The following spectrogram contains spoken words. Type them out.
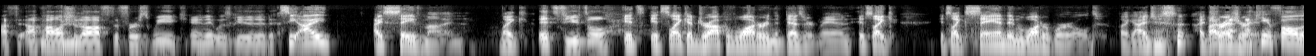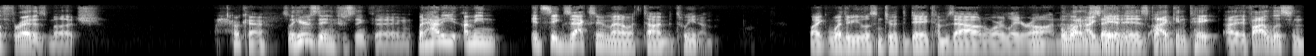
I, f- I polished it off the first week and it was good. See, I I save mine. Like It's futile. it's it's like a drop of water in the desert, man. It's like it's like sand in water world. Like I just I But treasure I, it. can't follow the thread as much. Okay. So here's the interesting thing. But how do you I mean, it's the exact same amount of time between them. like whether you listen to it the day it comes out or later on. But what I- I'm I saying it, is, I can take uh, if I listen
